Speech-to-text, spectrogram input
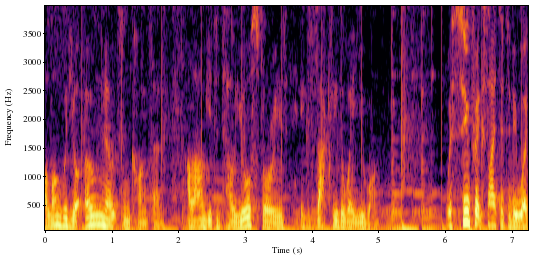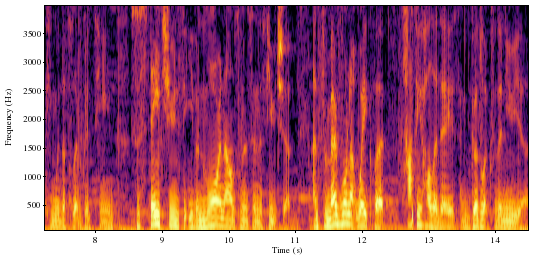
along with your own notes and content, allowing you to tell your stories exactly the way you want. We're super excited to be working with the Flipgrid team, so stay tuned for even more announcements in the future. And from everyone at Wakelet, happy holidays and good luck for the new year.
